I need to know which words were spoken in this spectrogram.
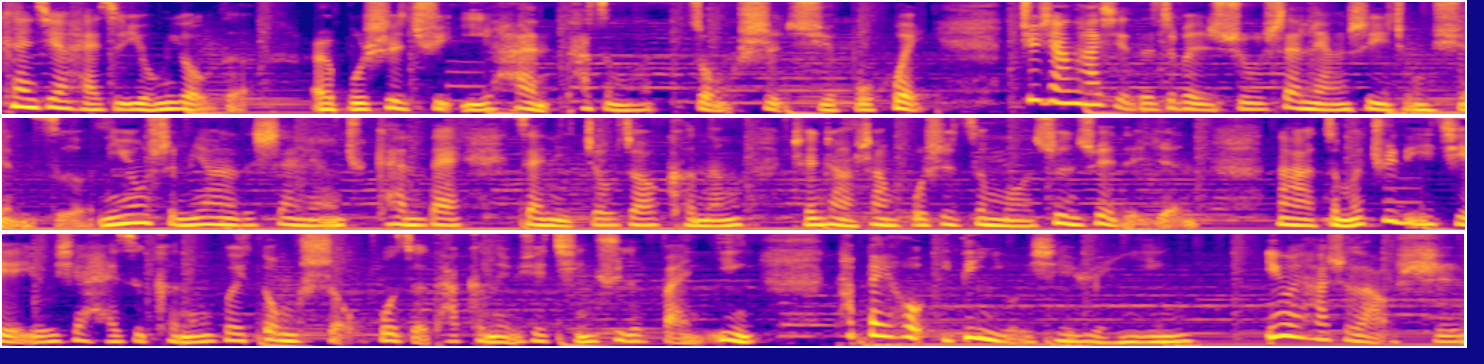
看见孩子拥有的，而不是去遗憾他怎么总是学不会。就像他写的这本书《善良是一种选择》，你用什么样的善良去看待在你周遭可能成长上不是这么顺遂的人？那怎么去理解有一些孩子可能会动手，或者他可能有一些情绪的反应？他背后一定有一些原因。因为他是老师，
